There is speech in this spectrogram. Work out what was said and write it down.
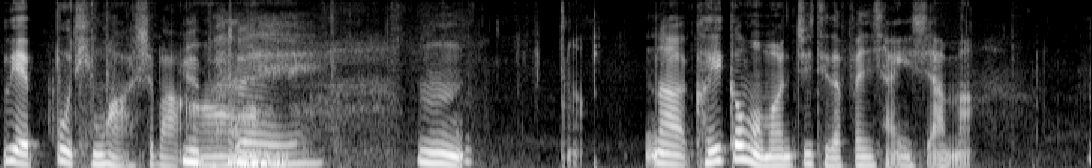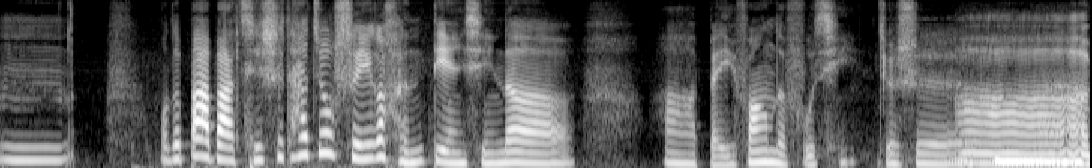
越不听话，是吧？越叛对，嗯，那可以跟我们具体的分享一下吗？嗯，我的爸爸其实他就是一个很典型的。啊，北方的父亲就是啊，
